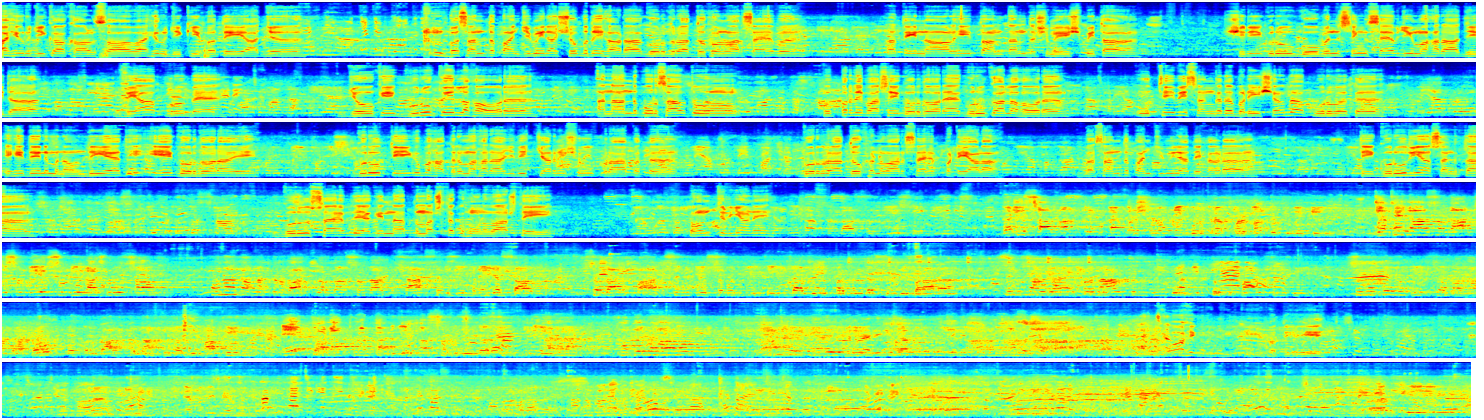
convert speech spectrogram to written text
ਵਾਹਿਗੁਰੂ ਜੀ ਕਾ ਖਾਲਸਾ, ਵਾਹਿਗੁਰੂ ਜੀ ਕੀ ਫਤਿਹ। ਅੱਜ ਬਸੰਤ ਪੰਚਮੀ ਦਾ ਸ਼ੁਭ ਦਿਹਾੜਾ ਗੁਰਦੁਆਰਾ ਦੁਖਨਵਾਰ ਸਾਹਿਬ ਅਤੇ ਨਾਲ ਹੀ ਧੰਨ ਧੰਨ ਦਸ਼ਮੇਸ਼ ਪਿਤਾ ਸ੍ਰੀ ਗੁਰੂ ਗੋਬਿੰਦ ਸਿੰਘ ਸਾਹਿਬ ਜੀ ਮਹਾਰਾਜ ਜੀ ਦਾ ਵਿਆਹ ਪੁਰਬ ਹੈ, ਜੋ ਕਿ ਗੁਰੂ ਕੇ ਲਾਹੌਰ, ਆਨੰਦਪੁਰ ਸਾਹਿਬ ਤੋਂ ਉੱਪਰਲੇ ਪਾਸੇ ਗੁਰਦੁਆਰਾ ਹੈ, ਗੁਰੂ ਕਾ ਲਾਹੌਰ। ਉੱਥੇ ਵੀ ਸੰਗਤ ਬੜੀ ਸ਼ਰਧਾ ਪੂਰਵਕ ਇਹ ਦਿਨ ਮਨਾਉਂਦੀ ਹੈ ਤੇ ਇਹ ਗੁਰਦੁਆਰਾ ਏ ਗੁਰੂ ਤੇਗ ਬਹਾਦਰ ਮਹਾਰਾਜ ਦੀ ਚਰਨ ਛੋਹ ਪ੍ਰਾਪਤ ਗੁਰਦੁਆਰਾ ਦੁਖਨਵਾਰ ਸਾਹਿਬ ਪਟਿਆਲਾ, ਬਸੰਤ ਪੰਚਮੀ ਦਾ ਦਿਹਾੜਾ ਤੇ ਗੁਰੂ ਦੀਆਂ ਸੰਗਤਾਂ ਗੁਰੂ ਸਾਹਿਬ ਦੇ ਅੱਗੇ ਨਤਮਸਤਕ ਹੋਣ ਵਾਸਤੇ ਪਹੁੰਚ ਰਹੀਆਂ ਨੇ। ਗੜੇ ਸਾਹਿਬ ਅੰਤਿਮ ਮੈਂਬਰ ਸ਼੍ਰੋਮਣੀ ਗੁਰਦੁਆਰਾ ਪ੍ਰਬੰਧਕ ਕਮੇਟੀ, ਜਥੇਦਾਰ ਸਰਦਾਰ ਜਸਮੇਰ ਸਿੰਘ ਜੀ ਰਾਜਪੂਤ ਸਾਹਿਬ, ਉਹਨਾਂ ਦਾ ਮੈਂ ਧੰਨਵਾਦ ਕਰਦਾ, ਸਰਦਾਰ ਨਿਸ਼ਾਨ ਸਿੰਘ ਜੀ, ਮੈਨੇਜਰ ਸਾਹਿਬ, ਸਰਦਾਰ ਭਾਗ ਸਿੰਘ ਜੀ, ਸਬੰਧੀ ਟੀਮ ਦਾ ਵੀਰ ਪਰਮਿੰਦਰ ਸਿੰਘ ਜੀ ਬਰਾੜਾ ਸਿੰਘ ਸਾਹਿਬ ਜਾਨੀ ਪ੍ਰਨਾਮ ਸਿੰਘ ਜੀ, ਗਿਆਨੀ ਪ੍ਰਿਤਪਾਲ ਸਿੰਘ ਜੀ, ਸਮੁੱਚੇ ਵਜ਼ੀਰ ਸਾਹਿਬਾਨਾਂ ਦਾ ਬਹੁਤ ਬਹੁਤ ਧੰਨਵਾਦ ਕਰਦਾ ਜੀ ਮਾਫੀ। ਇਹ ਤੁਹਾਡਾ ਆਪਣਾ ਢੱਡ ਜਿਹਾ ਸੁਖਜਿੰਦਰ ਸਿੰਘ ਪਿਆਰਾ ਫਤਿਹ ਬੁਲਾਓ। ਵਾਹਿਗੁਰੂ ਜੀ ਕੀ ਫਤਿਹ। ਸਤਿਗੁਰੂ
